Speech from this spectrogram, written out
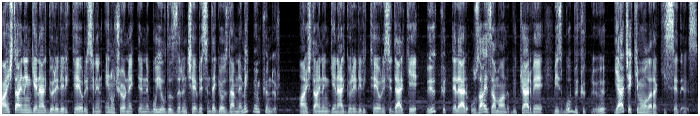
Einstein'ın genel görelilik teorisinin en uç örneklerini bu yıldızların çevresinde gözlemlemek mümkündür. Einstein'ın genel görelilik teorisi der ki büyük kütleler uzay zamanı büker ve biz bu büküklüğü yer çekimi olarak hissederiz.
